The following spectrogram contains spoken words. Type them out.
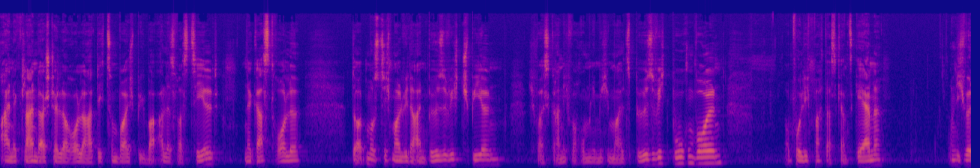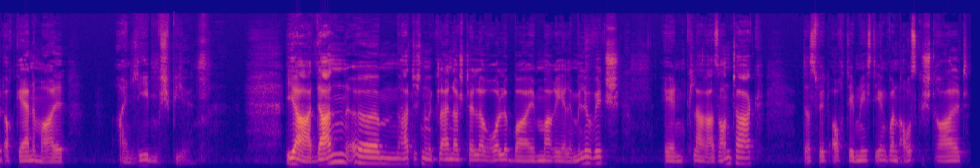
Eine Kleindarstellerrolle hatte ich zum Beispiel bei Alles, was zählt, eine Gastrolle. Dort musste ich mal wieder einen Bösewicht spielen. Ich weiß gar nicht, warum die mich immer als Bösewicht buchen wollen, obwohl ich mache das ganz gerne. Und ich würde auch gerne mal ein Leben spielen. Ja, dann ähm, hatte ich noch eine kleine Stellerrolle bei Marielle Milovic in Clara Sonntag. Das wird auch demnächst irgendwann ausgestrahlt.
